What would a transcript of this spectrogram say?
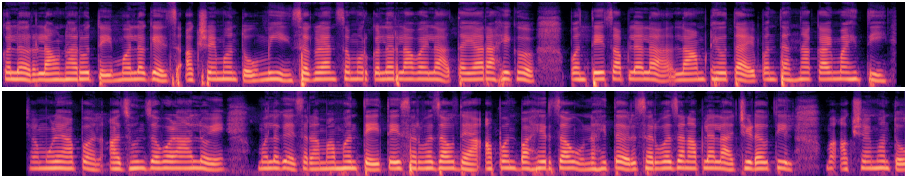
कलर लावणार होते. मग लगेच अक्षय म्हणतो मी सगळ्यांसमोर कलर लावायला तयार आहे ग पण तेच आपल्याला लांब ठेवताय पण त्यांना काय माहिती? त्यामुळे आपण अजून जवळ आलोय मग लगेच रमा म्हणते ते सर्व जाऊ द्या आपण बाहेर जाऊ नाहीतर सर्वजण आपल्याला चिडवतील. मग अक्षय म्हणतो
